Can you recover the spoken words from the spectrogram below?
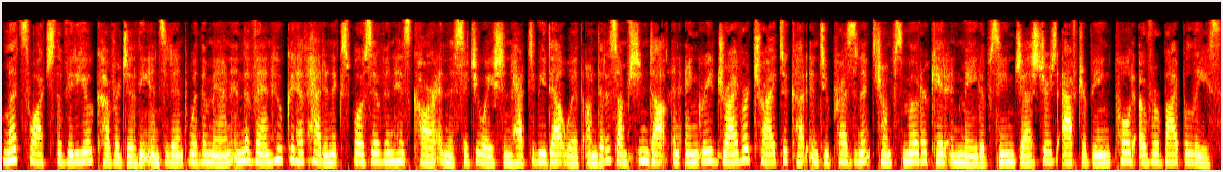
Let's watch the video coverage of the incident with the man in the van who could have had an explosive in his car and the situation had to be dealt with on that assumption. An angry driver tried to cut into President Trump's motorcade and made obscene gestures after being pulled over by police.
